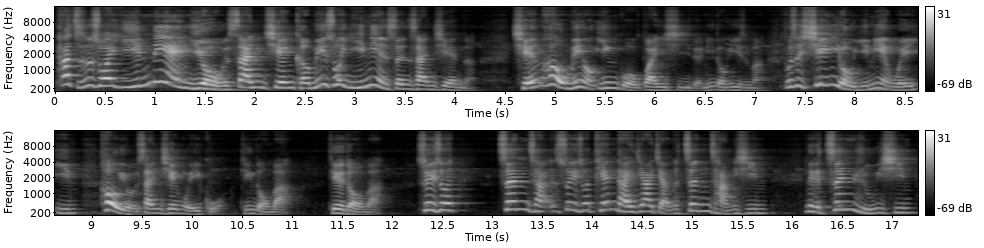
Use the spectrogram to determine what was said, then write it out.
他只是说一念有三千，可没说一念生三千呢，前后没有因果关系的，你懂意思吗？不是先有一念为因，后有三千为果，听懂吧？听得懂吧？所以说真常，所以说天台家讲的真常心。那个真如心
